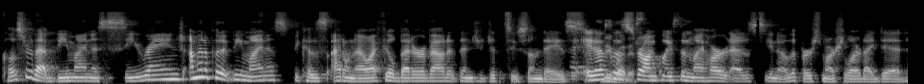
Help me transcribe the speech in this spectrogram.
closer to that B minus C range. I'm going to put it B minus because I don't know. I feel better about it than jujitsu some days. It has B-minus. a strong place in my heart as, you know, the first martial art I did.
